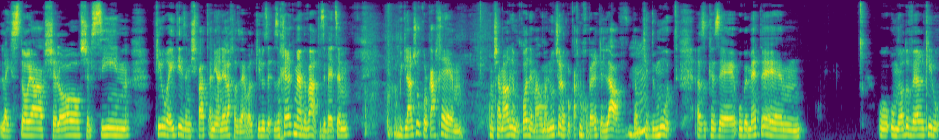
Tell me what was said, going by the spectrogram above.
להיסטוריה שלו, של סין. כאילו ראיתי איזה משפט, אני אענה לך על זה, אבל כאילו זה, זה חלק מהדבר, כי זה בעצם, בגלל שהוא כל כך, אמ, כמו שאמרתי גם קודם, האומנות שלו כל כך מחוברת אליו, mm-hmm. גם כדמות, אז כזה, הוא באמת, אמ, הוא, הוא מאוד עובר כאילו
